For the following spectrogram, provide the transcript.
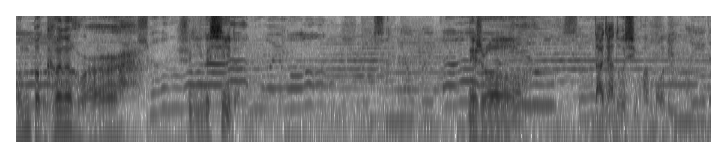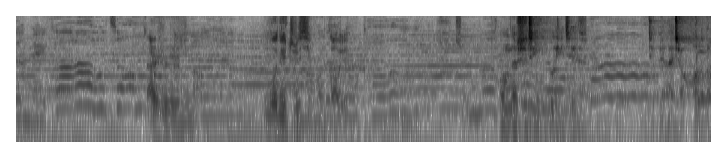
我们本科那会儿是一个系的，那时候大家都喜欢茉莉，但是莫莉只喜欢高远。我们的事情你不理解，就别来搅和了吧。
